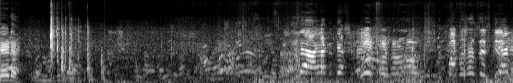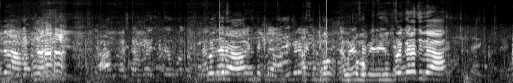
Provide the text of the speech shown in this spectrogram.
ఏడు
